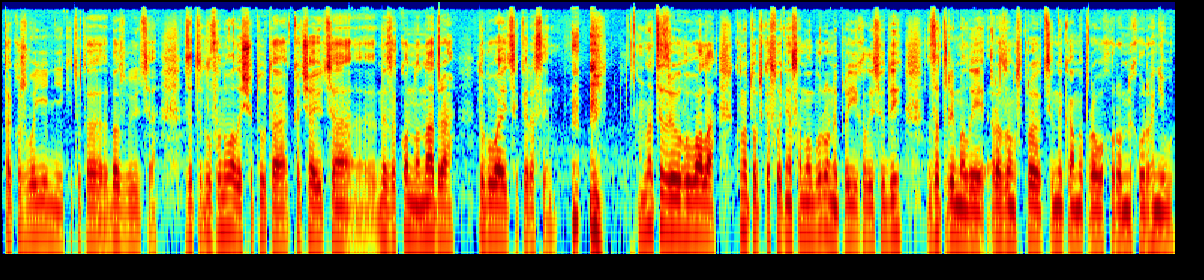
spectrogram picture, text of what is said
також воєнні, які тут е, базуються. Зателефонували, що тут е, качаються незаконно надра, добувається керосин. На це зреагувала Конотопська сотня самооборони, приїхали сюди, затримали разом з працівниками правоохоронних органів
